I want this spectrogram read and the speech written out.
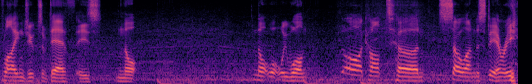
Flying Dukes of Death is not not what we want. Oh, I can't turn. It's so understeery.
